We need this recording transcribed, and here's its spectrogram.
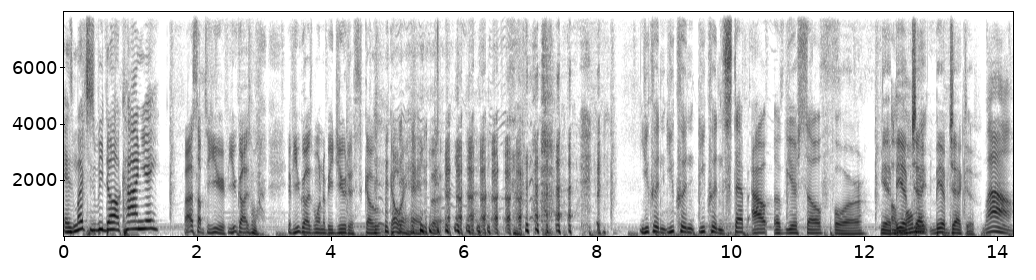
As much as we dog Kanye, That's up to you. If you guys want, if you guys want to be Judas, go go ahead. But You couldn't you couldn't you couldn't step out of yourself for Yeah, a be moment? object, be objective. wow.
